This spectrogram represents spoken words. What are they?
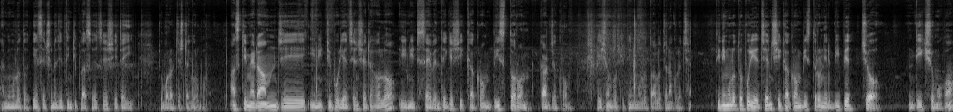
আমি মূলত এ সেকশনে যে তিনটি ক্লাস হয়েছে, সেটাই একটু বলার চেষ্টা করব। আজকে ম্যাডাম যে ইউনিটটি পড়িয়েছেন, সেটা হলো ইউনিট সেভেন থেকে শিক্ষাক্রম বিস্তরণ কার্যক্রম। এই সম্পর্কে তিনি মূলত আলোচনা করেছেন। তিনি মূলত পড়িয়েছেন শিক্ষাক্রম বিস্তরণের বিপেচ্য দিকসমূহ,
